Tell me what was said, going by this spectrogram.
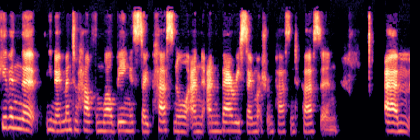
given that you know mental health and well-being is so personal and and varies so much from person to person, um,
